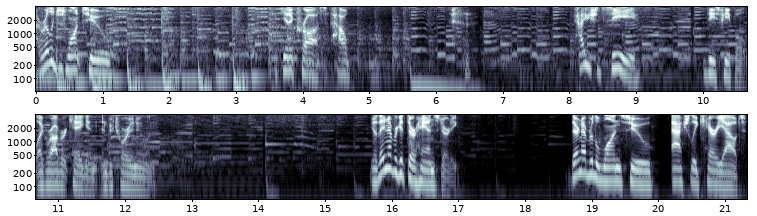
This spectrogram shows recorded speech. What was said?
I really just want to get across how. how you should see these people like Robert Kagan and Victoria Nuland. You know, they never get their hands dirty. They're never the ones who actually carry out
